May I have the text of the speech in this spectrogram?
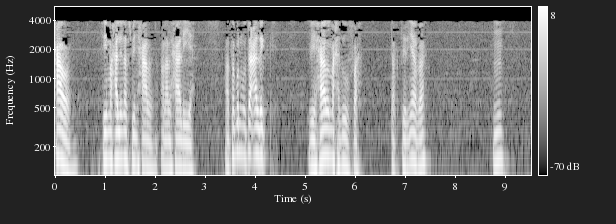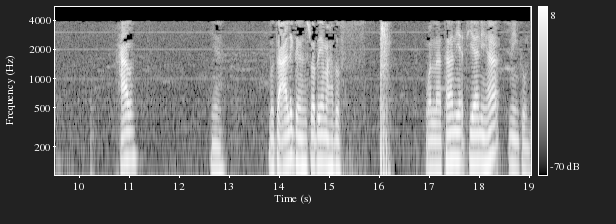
hal fi mahalli nasbin hal alal haliyah. Ataupun muta’alik fi hal mahdhufah. Takdirnya apa? Hmm? Hal ya. Muta'alik dengan sesuatu yang mahdhuf. Wallatani ya'tiyaniha minkum.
